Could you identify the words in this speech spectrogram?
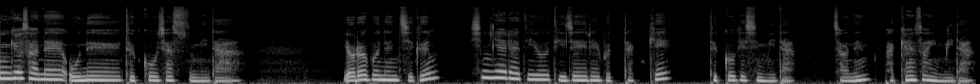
심교선의 오늘 듣고 오셨습니다. 여러분은 지금 심야 라디오 DJ를 부탁해 듣고 계십니다. 저는 박현서입니다.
